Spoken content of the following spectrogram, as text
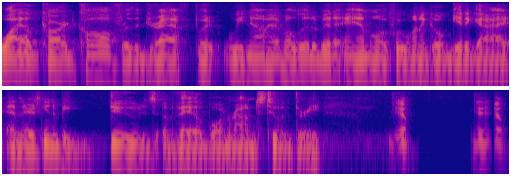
wild card call for the draft. But we now have a little bit of ammo if we want to go get a guy, and there's going to be dudes available in rounds two and three. Yep. Yep.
